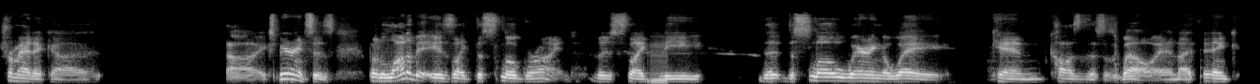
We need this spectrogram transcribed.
traumatic uh, uh, experiences. But a lot of it is like the slow grind. There's like mm. the the the slow wearing away can cause this as well. And I think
